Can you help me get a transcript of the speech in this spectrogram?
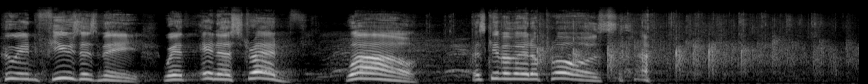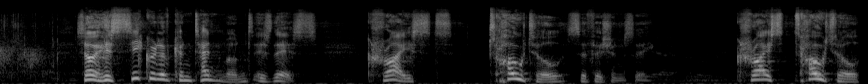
who infuses me with inner strength. Wow. Let's give him an applause. so, his secret of contentment is this Christ's total sufficiency. Christ's total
